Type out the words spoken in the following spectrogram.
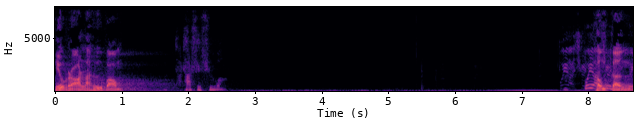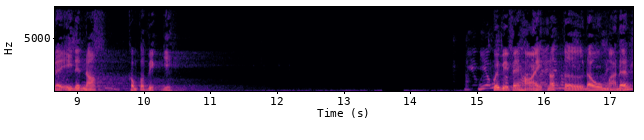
Hiểu rõ là hư vọng. Không cần để ý đến nó. Không có việc gì. Quý vị phải hỏi Nó từ đâu mà đến?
